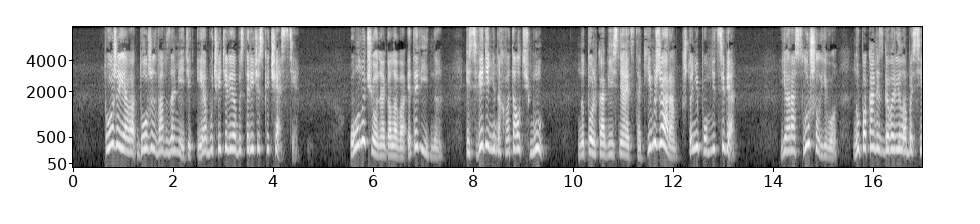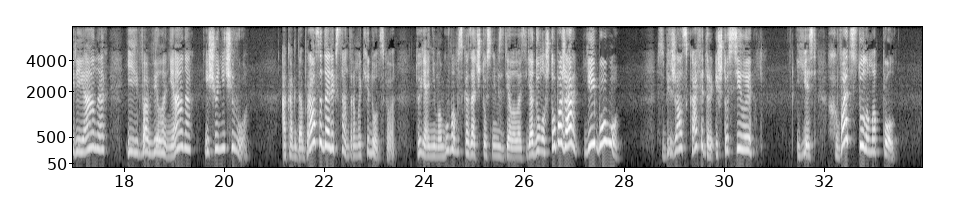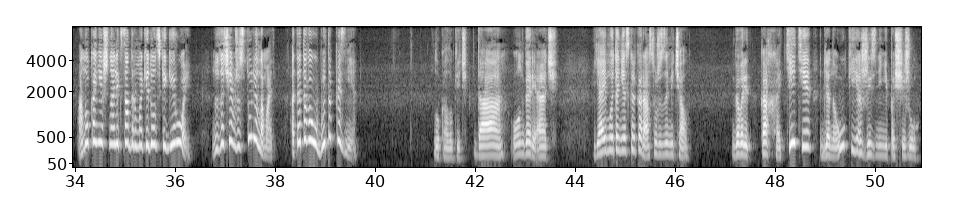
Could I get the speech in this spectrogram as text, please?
Тоже я должен вам заметить и об учителе об исторической части. Он ученая голова, это видно, и сведений нахватал тьму, но только объясняет с таким жаром, что не помнит себя. Я расслушал его, но пока не говорил об ассирианах и вавилонянах, еще ничего. А когда добрался до Александра Македонского, то я не могу вам сказать, что с ним сделалось. Я думал, что пожар, ей-богу. Сбежал с кафедры, и что силы есть, хвать стулом об пол. Оно, а ну, конечно, Александр Македонский герой. Но зачем же стулья ломать? От этого убыток казне. Лука Лукич. Да, он горяч. Я ему это несколько раз уже замечал. Говорит, как хотите, для науки я жизни не пощажу.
